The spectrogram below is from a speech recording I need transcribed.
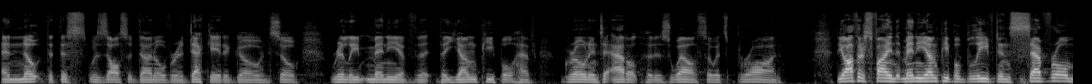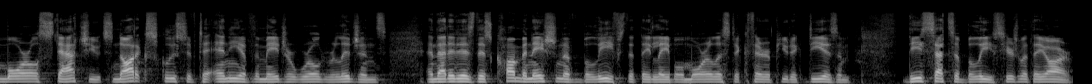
And note that this was also done over a decade ago, and so really many of the, the young people have grown into adulthood as well, so it's broad. The authors find that many young people believed in several moral statutes not exclusive to any of the major world religions, and that it is this combination of beliefs that they label moralistic therapeutic deism. These sets of beliefs, here's what they are.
